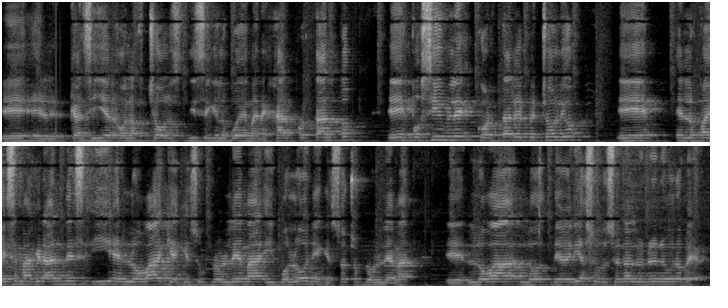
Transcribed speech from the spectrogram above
eh, el canciller Olaf Scholz dice que lo puede manejar. Por tanto, es posible cortar el petróleo eh, en los países más grandes y Eslovaquia, que es un problema, y Polonia, que es otro problema, lo, va, lo debería solucionar la Unión Europea.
